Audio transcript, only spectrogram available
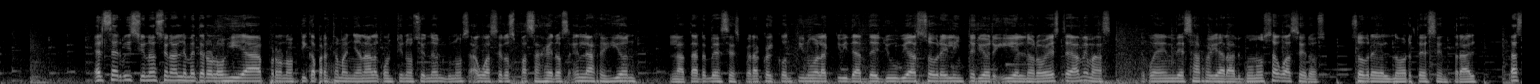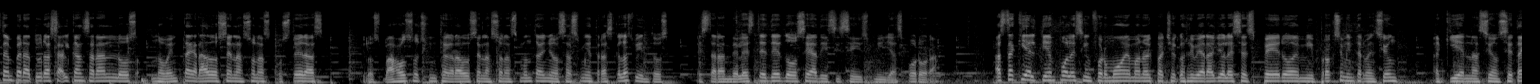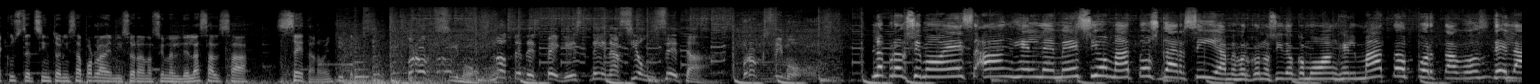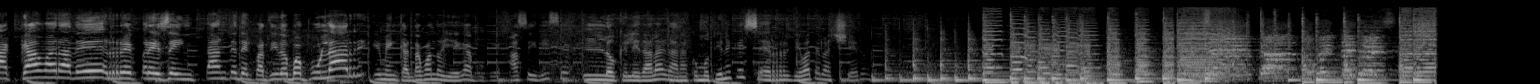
El Servicio Nacional de Meteorología pronostica para esta mañana la continuación de algunos aguaceros pasajeros en la región. En la tarde se espera que hoy continúe la actividad de lluvia sobre el interior y el noroeste. Además, se pueden desarrollar algunos aguaceros sobre el norte central. Las temperaturas alcanzarán los 90 grados en las zonas costeras y los bajos 80 grados en las zonas montañosas, mientras que los vientos estarán del este de 12 a 16 millas por hora. Hasta aquí el tiempo, les informó Emanuel Pacheco Rivera. Yo les espero en mi próxima intervención aquí en Nación Z, que usted sintoniza por la emisora nacional de la salsa Z93. Próximo, no te despegues de Nación Z. Próximo. Lo próximo es Ángel Nemesio Matos García, mejor conocido como Ángel Matos, portavoz de la Cámara de Representantes del Partido Popular. Y me encanta cuando llega, porque así dice lo que le da la gana, como tiene que ser. Llévatelo a Chero.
